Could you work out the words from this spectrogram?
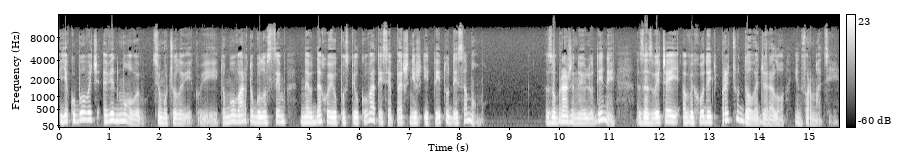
Якубович відмовив цьому чоловікові, і тому варто було з цим невдахою поспілкуватися, перш ніж іти туди самому. З ображеної людини зазвичай виходить причудове джерело інформації.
